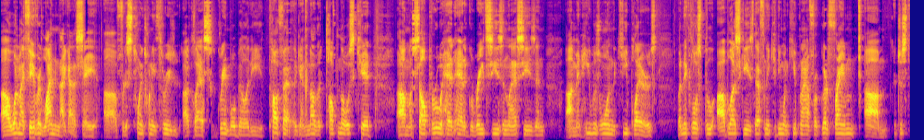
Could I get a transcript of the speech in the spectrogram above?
Uh, one of my favorite linemen, I gotta say, uh, for this 2023 uh, class, great mobility, tough. Again, another tough nosed kid. Um, LaSalle Peru had had a great season last season, um, and he was one of the key players. But Nikolas uh, Belski is definitely a kid you want to keep an eye out for. A good frame, um, just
